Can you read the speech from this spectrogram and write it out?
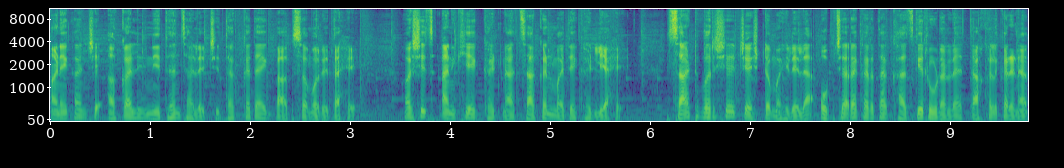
अनेकांचे अकाली निधन झाल्याची धक्कादायक बाब समोर येत आहे. अशीच आणखी एक घटना चाकणमध्ये घडली आहे. साठ वर्षीय ज्येष्ठ महिलेला उपचाराकरता खासगी रुग्णालयात दाखल करण्यात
